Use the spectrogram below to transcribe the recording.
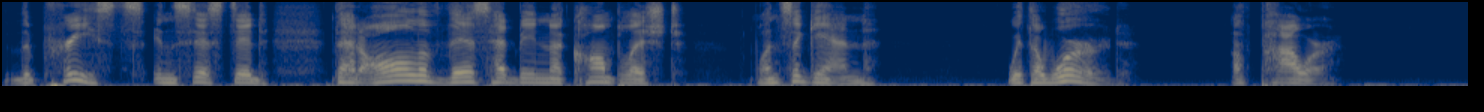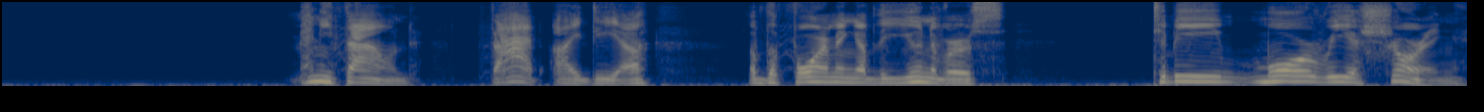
the priests insisted that all of this had been accomplished once again with a word of power. Many found that idea of the forming of the universe to be more reassuring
